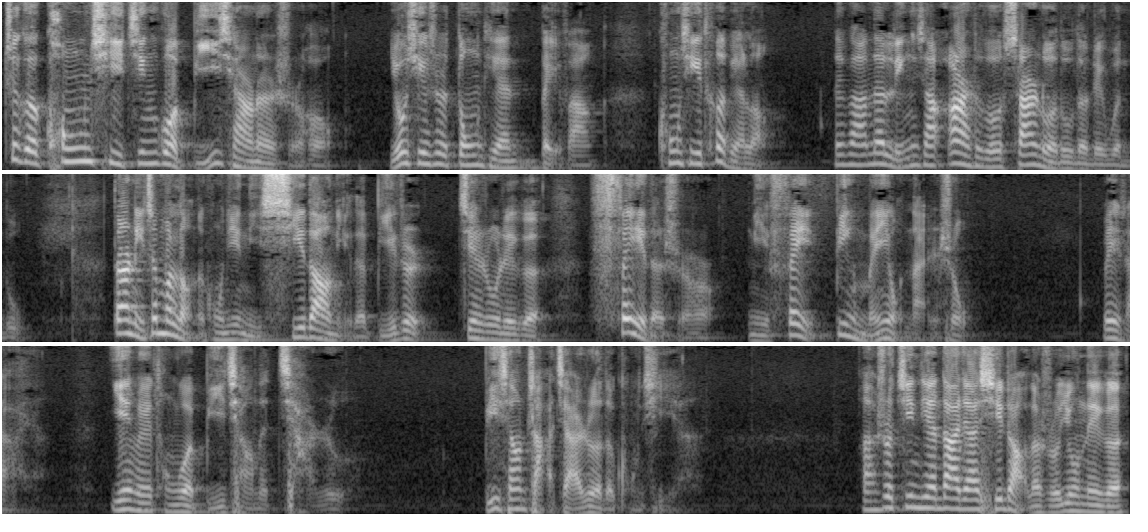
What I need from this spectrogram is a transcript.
这个空气经过鼻腔的时候。尤其是冬天，北方空气特别冷，对吧？那零下二十多、三十多度的这个温度，但是你这么冷的空气，你吸到你的鼻子进入这个肺的时候，你肺并没有难受，为啥呀？因为通过鼻腔的加热，鼻腔咋加热的空气呀？啊说今天大家洗澡的时候用那个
